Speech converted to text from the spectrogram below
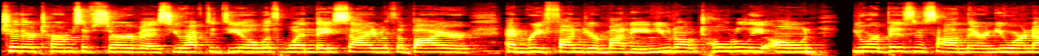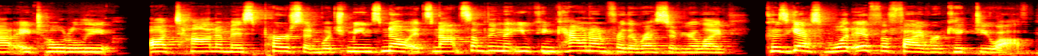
to their terms of service. You have to deal with when they side with a buyer and refund your money. You don't totally own your business on there and you are not a totally autonomous person, which means no, it's not something that you can count on for the rest of your life. Because yes, what if a Fiverr kicked you off?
